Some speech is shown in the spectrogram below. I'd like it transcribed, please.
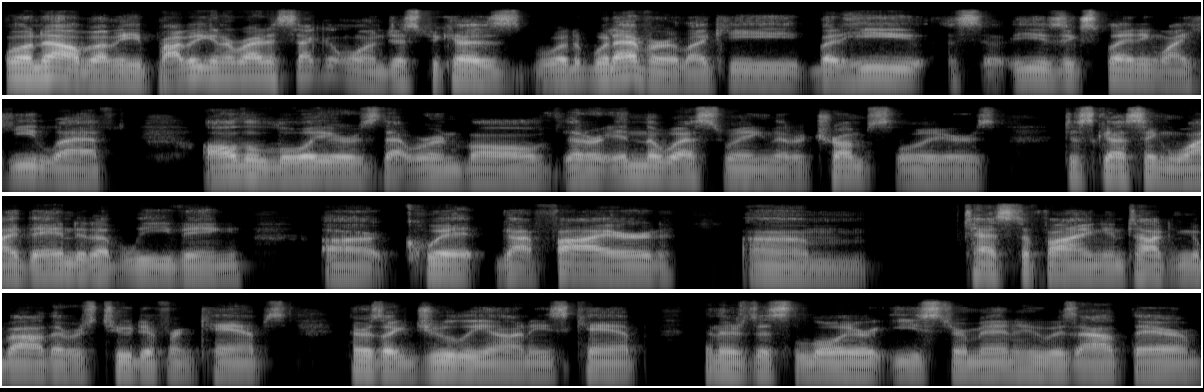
well, no, but I mean, probably going to write a second one just because whatever. Like he, but he he explaining why he left. All the lawyers that were involved that are in the West Wing that are Trump's lawyers discussing why they ended up leaving, uh, quit, got fired, um, testifying and talking about there was two different camps. There was like Giuliani's camp, and there's this lawyer Easterman who was out there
